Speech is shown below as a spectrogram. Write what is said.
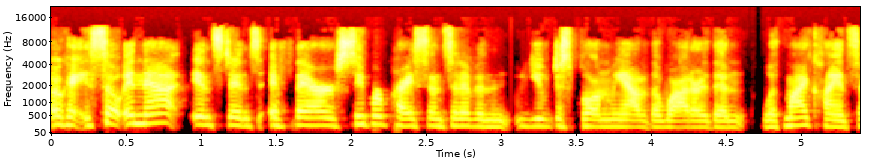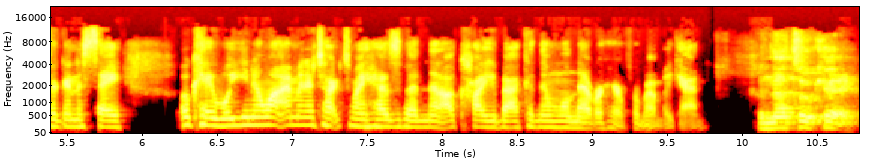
Okay. So in that instance, if they're super price sensitive and you've just blown me out of the water, then with my clients, they're going to say, okay, well, you know what? I'm going to talk to my husband and then I'll call you back and then we'll never hear from him again. And that's okay.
